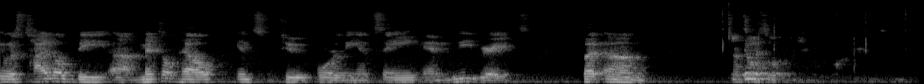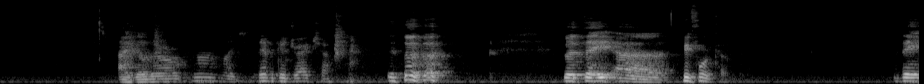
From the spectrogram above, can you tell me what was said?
It was titled the uh, Mental Health Institute for the Insane and Inebriates, but um, That's It was- also the name of the bar here in this one. I go there all the time. Like, They have a good drag show but they uh, before COVID. they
